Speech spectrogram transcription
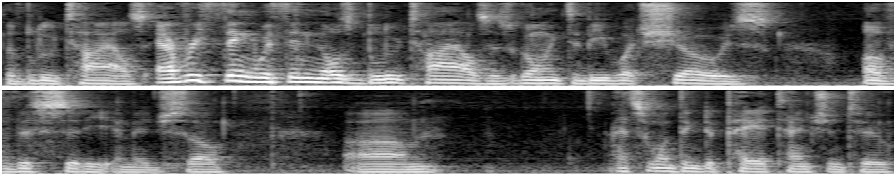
the blue tiles. Everything within those blue tiles is going to be what shows of this city image. So um, that's one thing to pay attention to.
